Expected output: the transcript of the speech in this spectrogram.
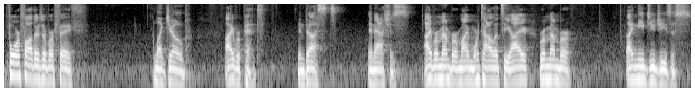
forefathers of our faith, like Job. I repent in dust and ashes. I remember my mortality. I remember I need you, Jesus.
